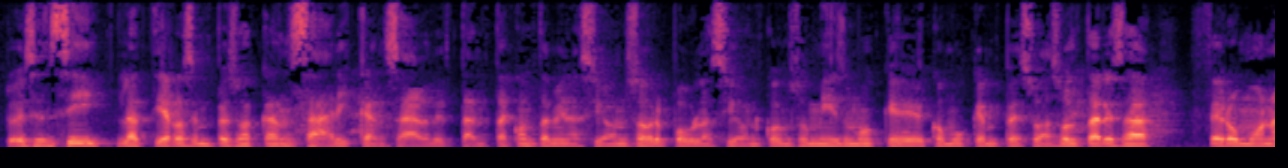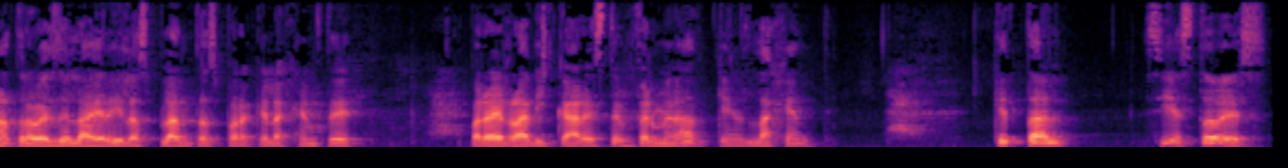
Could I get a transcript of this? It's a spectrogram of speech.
Entonces en sí, la Tierra se empezó a cansar y cansar de tanta contaminación, sobrepoblación, consumismo, que como que empezó a soltar esa feromona a través del aire y las plantas para que la gente, para erradicar esta enfermedad, que es la gente. ¿Qué tal si esta vez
